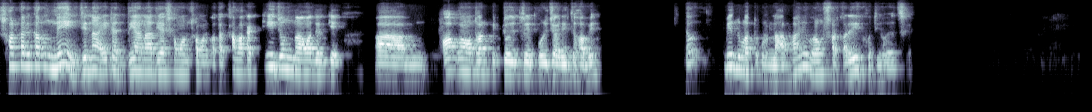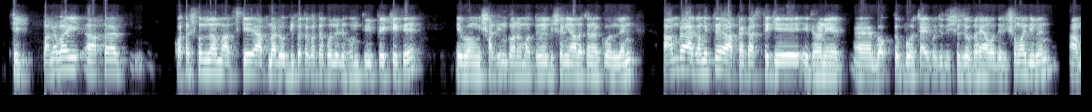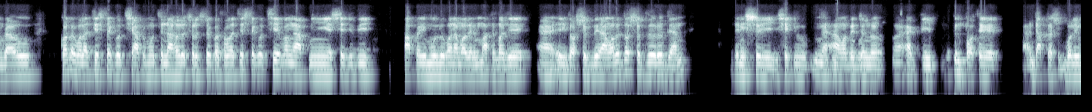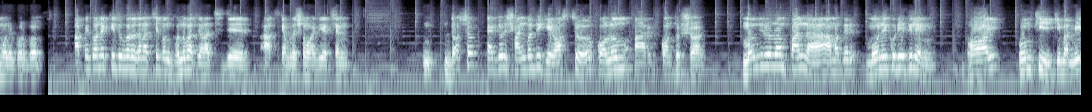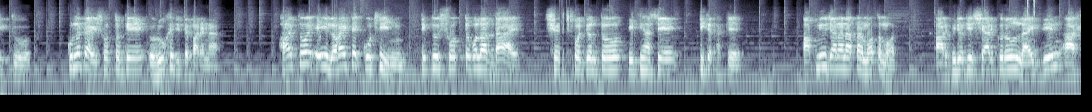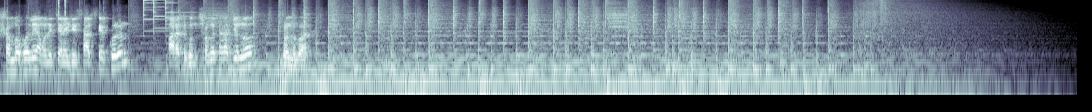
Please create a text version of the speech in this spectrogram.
সরকারের কারণ নেই যে না, এটা দেয়া না দেয়া সমান সমান কথা। খামাকা কি জন্য আমাদেরকে অগণতান্ত্রিক চরিত্রের পরিচয় দিতে হবে। এবং বিন্দুমাত্র কোনো লাভ হয়নি, বরং সরকারেরই ক্ষতি হয়েছে। ঠিক। পানা ভাই, আপনার কথা শুনলাম আজকে আপনার অভিজ্ঞতার কথা বলে হুমকির প্রেক্ষিতে এবং স্বাধীন গণমাধ্যমের বিষয় নিয়ে আলোচনা করলেন। আমরা আগামীতে আপনার কাছ থেকে এই ধরনের বক্তব্য চাইব যদি সুযোগ হয়, আমাদের সময় দিবেন। আমরাও কথা বলার চেষ্টা করছি। আপনার মধ্যে না হলে ছোট ছোট কথা বলার চেষ্টা করছি এবং আপনি এসে যদি আপনার এই মূল্যবান আমাদের মাঝে মাঝে এই দর্শকদের, আমাদের দর্শকদেরও দেন। নিশ্চয়ই সেটি আমাদের জন্য একটি নতুন পথে যাত্রা বলেই মনে করব। আপনাকে অনেক কৃতজ্ঞতা জানাচ্ছি এবং ধন্যবাদ জানাচ্ছি যে আজকে আমাদের সময় দিয়েছেন। দর্শক, একজন সাংবাদিকের অস্ত্র, কলম আর কণ্ঠস্বর। মঞ্জুরুল আলম পান্না আমাদের মনে করিয়ে দিলেন, ভয়, হুমকি কিংবা মৃত্যু কোনোটাই সত্যকে রুখে দিতে পারে না। হয়তো এই লড়াইটা কঠিন, কিন্তু সত্য বলার দায় শেষ পর্যন্ত ইতিহাসে টিকে থাকে। আপনিও জানান আপনার মতামত। আর ভিডিওটি শেয়ার করুন, লাইক দিন, আর সম্ভব হলে আমাদের চ্যানেলটি সাবস্ক্রাইব করুন। আর এতক্ষণ সঙ্গে থাকার জন্য ধন্যবাদ।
